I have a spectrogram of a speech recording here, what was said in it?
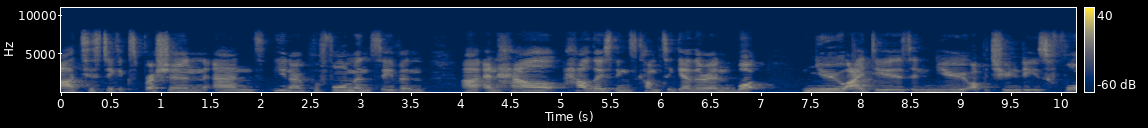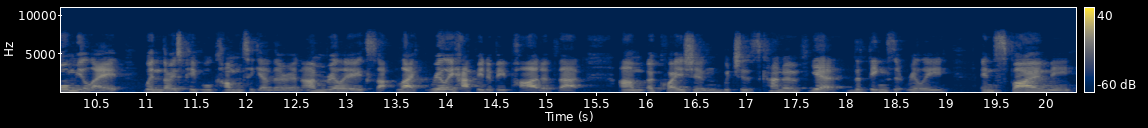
artistic expression and you know performance even uh, and how how those things come together and what new ideas and new opportunities formulate when those people come together and i'm really excited like really happy to be part of that um, equation, which is kind of yeah the things that really inspire me.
